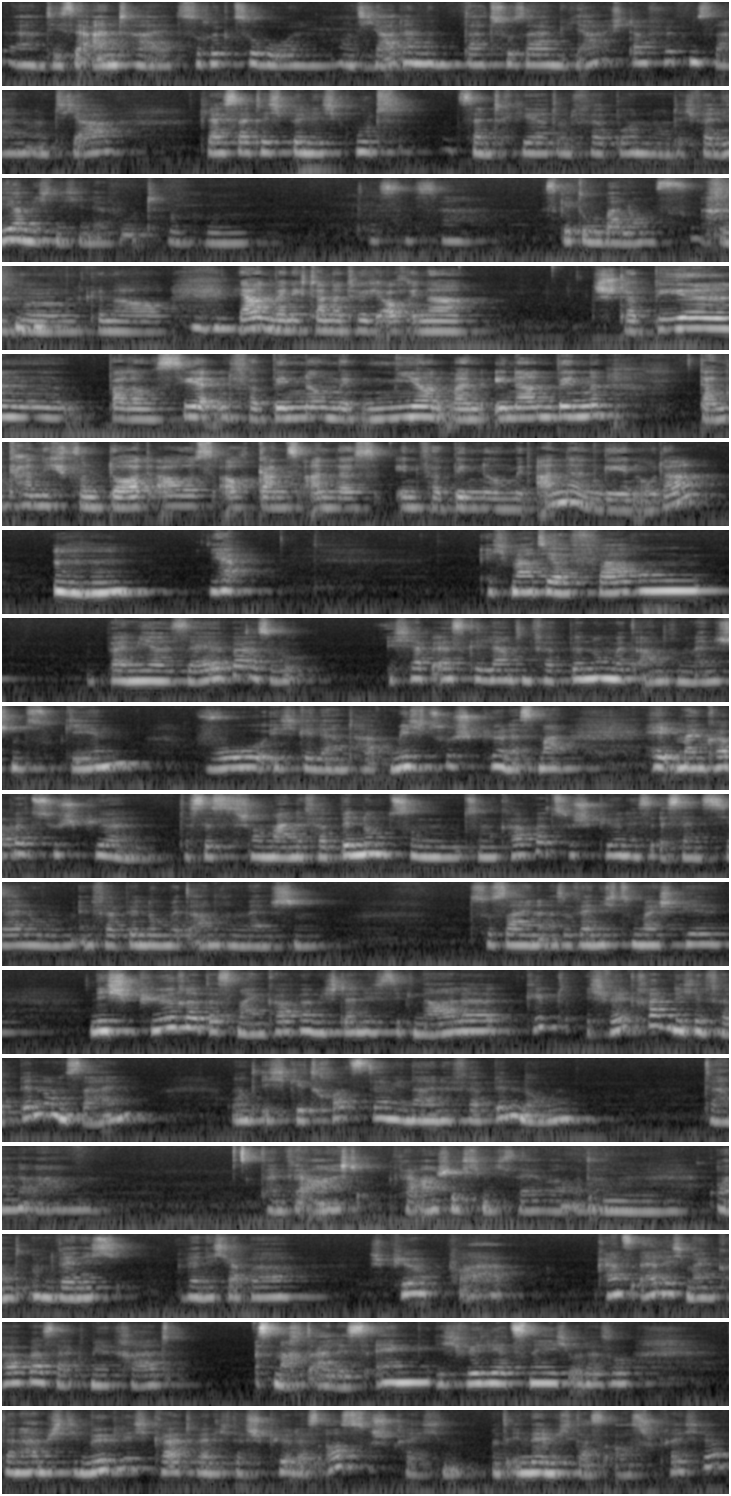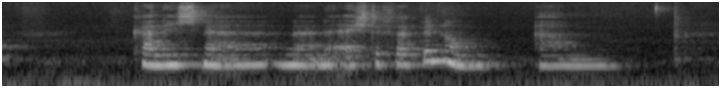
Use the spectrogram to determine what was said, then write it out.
äh, diese Anteil zurückzuholen und ja dann dazu sagen, ja, ich darf wütend sein und ja, gleichzeitig bin ich gut zentriert und verbunden und ich verliere mich nicht in der Wut. Mhm. Das ist, äh, es geht um Balance. Mhm, genau. Mhm. Ja, und wenn ich dann natürlich auch in einer stabilen, balancierten Verbindung mit mir und meinem Innern bin, dann kann ich von dort aus auch ganz anders in Verbindung mit anderen gehen, oder? Mhm. Ja. Ich mache die Erfahrung bei mir selber, also ich habe erst gelernt, in Verbindung mit anderen Menschen zu gehen, wo ich gelernt habe, mich zu spüren. Erstmal, hey, meinen Körper zu spüren. Das ist schon mal eine Verbindung zum, zum Körper zu spüren, ist essentiell, um in Verbindung mit anderen Menschen zu sein. Also wenn ich zum Beispiel nicht spüre, dass mein Körper mir ständig Signale gibt, ich will gerade nicht in Verbindung sein, und ich gehe trotzdem in eine Verbindung, dann, ähm, dann verarsche, verarsche ich mich selber. Oder? Mhm. Und, und wenn, ich, wenn ich aber spüre, boah, ganz ehrlich, mein Körper sagt mir gerade, es macht alles eng, ich will jetzt nicht oder so, dann habe ich die Möglichkeit, wenn ich das spüre, das auszusprechen. Und indem ich das ausspreche, kann ich eine, eine, eine echte Verbindung ähm,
